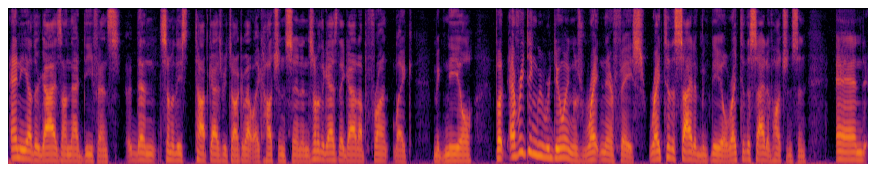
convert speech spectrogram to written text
any other guys on that defense than some of these top guys we talk about, like Hutchinson, and some of the guys they got up front, like McNeill. But everything we were doing was right in their face, right to the side of McNeill, right to the side of Hutchinson and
